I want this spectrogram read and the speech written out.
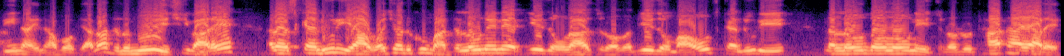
ပေးနိုင်တာပေါ့ဗျာနော်ဒီလိုမျိုးတွေရှိပါတယ်အဲ့တော့ scan တူးတွေက workshop တစ်ခုမှာတစ်လုံးနဲ့ပြည့်စုံလားဆိုတော့မပြည့်စုံပါဘူး scan တူးတွေနှလုံးသုံးလုံးတွေကျွန်တော်တို့ထားထားရတယ်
